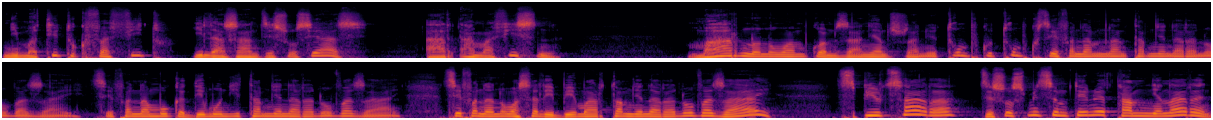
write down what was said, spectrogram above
ny Matia toko fahafito ilazan'i Jesosy azy ary hamafisina Maro no hanao amiko amin'izany andro izany hoe, Tompoko, Tompoko, tsy efa naminany tamin'ny anaranao va izahay? Tsy efa namoaka demonia tamin'ny anaranao va izahay? Tsy efa nanao asa lehibe maro tamin'ny anaranao va izahay? Tsipio tsara, Jesosy mihitsy no miteny hoe, Tamin'ny anarany.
